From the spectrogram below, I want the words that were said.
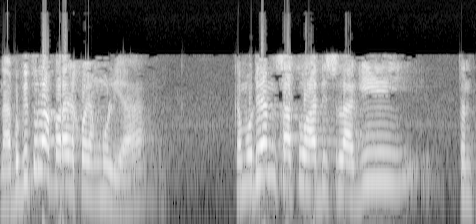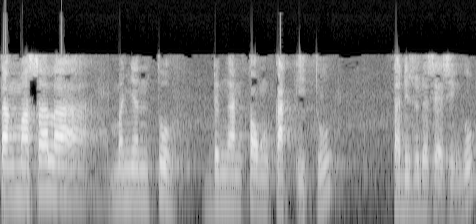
Nah begitulah para ikhwan yang mulia. Kemudian satu hadis lagi tentang masalah menyentuh dengan tongkat itu. Tadi sudah saya singgung.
